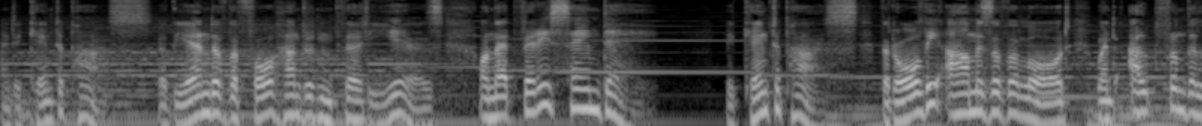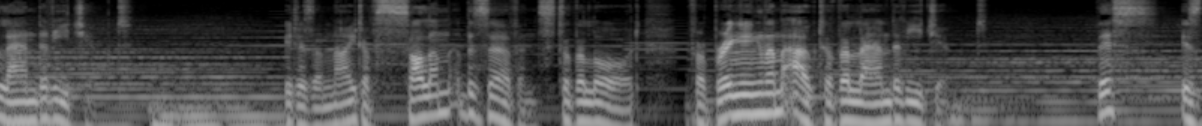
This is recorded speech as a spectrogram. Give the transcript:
And it came to pass, at the end of the four hundred and thirty years, on that very same day, it came to pass that all the armies of the Lord went out from the land of Egypt. It is a night of solemn observance to the Lord for bringing them out of the land of Egypt. This is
